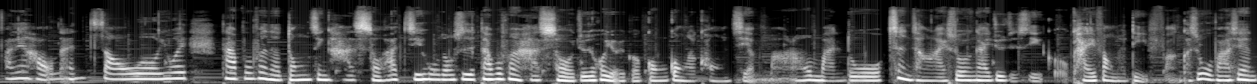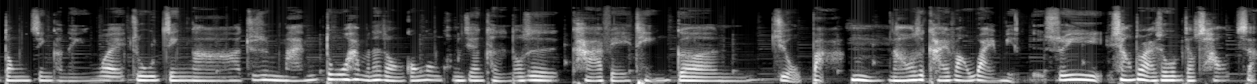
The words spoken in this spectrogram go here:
发现好难找哦，因为大部分的东京 hostel 它几乎都是大部分 hostel 就是会有一个公共的空间嘛，然后蛮多正常来说应该就只是一个开放的地方。可是我发现东京可能因为租金啊，就是蛮多，他们那种公共空间可能都是咖啡厅跟酒吧，嗯，然后是开放外面的，所以相对来说会比较嘈杂。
